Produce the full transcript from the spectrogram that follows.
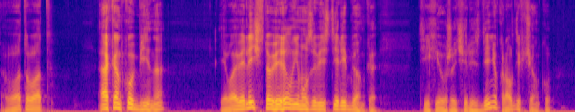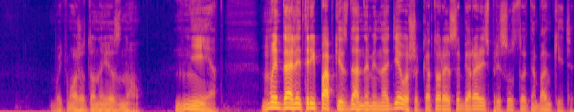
Вот-вот. А конкубина? Его Величество велел ему завести ребенка. Тихий уже через день украл девчонку. Быть может, он ее знал. Нет. Мы дали три папки с данными на девушек, которые собирались присутствовать на банкете.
